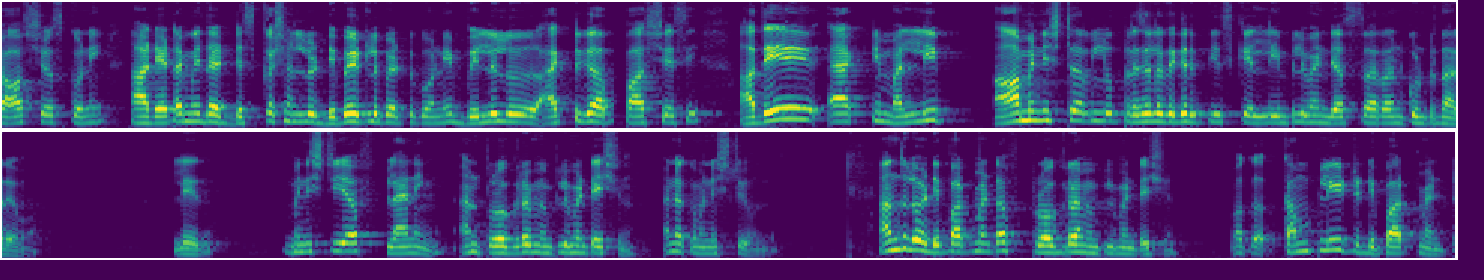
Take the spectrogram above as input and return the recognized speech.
పాస్ చేసుకొని ఆ డేటా మీద డిస్కషన్లు డిబేట్లు పెట్టుకొని బిల్లులు యాక్ట్గా పాస్ చేసి అదే యాక్ట్ని మళ్ళీ ఆ మినిస్టర్లు ప్రజల దగ్గరికి తీసుకెళ్ళి ఇంప్లిమెంట్ చేస్తారు అనుకుంటున్నారేమో లేదు. Ministry of planning and programme implementation అని ఒక మినిస్ట్రీ ఉంది. అందులో డిపార్ట్మెంట్ ఆఫ్ ప్రోగ్రామ్ ఇంప్లిమెంటేషన్ ఒక కంప్లీట్ డిపార్ట్మెంట్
